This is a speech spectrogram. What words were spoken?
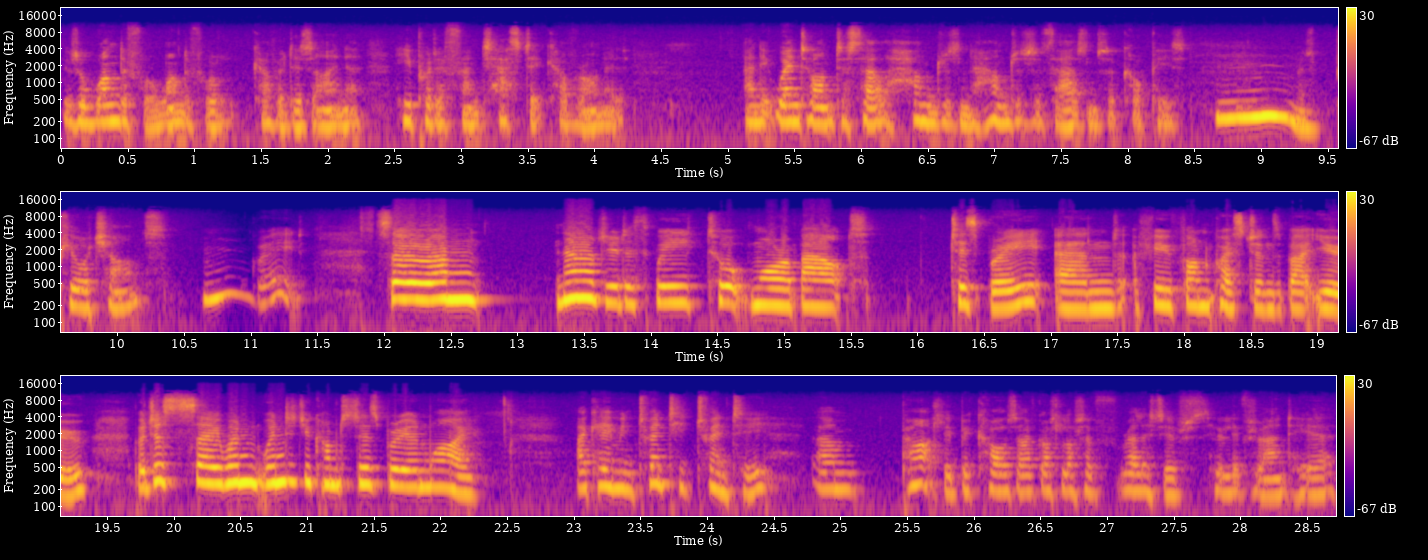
he was a wonderful, wonderful cover designer. He put a fantastic cover on it, and it went on to sell hundreds and hundreds of thousands of copies. It Mm. was pure chance. Mm, great. So um, now, Judith, we talk more about Tisbury and a few fun questions about you. But just say, when when did you come to Tisbury and why? I came in 2020, um, partly because I've got a lot of relatives who live around here.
